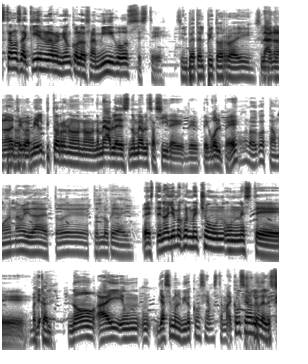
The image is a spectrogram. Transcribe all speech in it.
Estamos aquí en una reunión con los amigos, este... Silvete el pitorro ahí. No, no, no, chico, a mí el pitorro no, no, no me hables, no me hables así de, de, de golpe, ¿eh? No, loco, estamos en Navidad, esto es, esto es lo que hay. Este, no, yo mejor me echo un, un este... Mezcal. ya- no, hay un, un- Ya se me olvidó cómo se llama esta madre. ¿Cómo se llama lo del...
